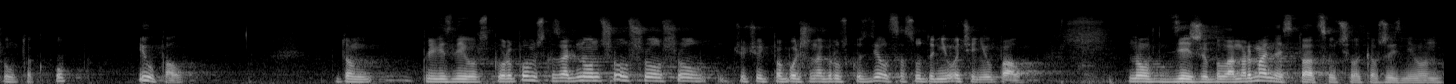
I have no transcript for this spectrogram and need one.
шел, так оп, и упал. Потом привезли его в скорую помощь, сказали, ну он шел, шел, шел, чуть-чуть побольше нагрузку сделал, сосуды не очень и упал. Но здесь же была нормальная ситуация у человека в жизни, он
